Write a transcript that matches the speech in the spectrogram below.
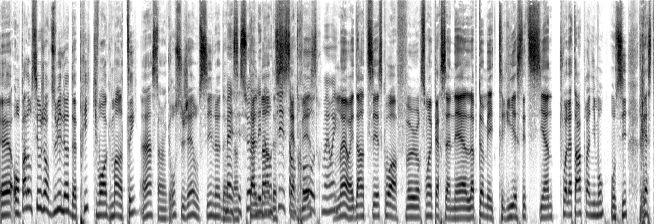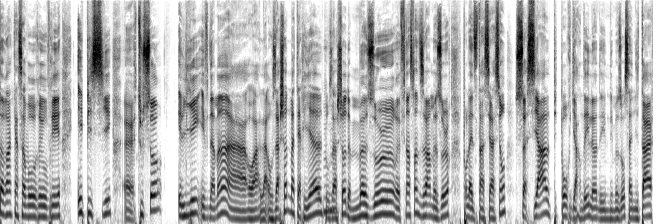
Euh, on parle aussi aujourd'hui là de prix qui vont augmenter. Hein, c'est un gros sujet aussi là. De, ben, c'est sûr, les dentistes entre autres. Mais oui. Ouais, ouais, dentistes, coiffeurs, soins personnels, optométrie, esthéticienne, toiletteur pour animaux aussi restaurant quand ça va réouvrir, épicier, euh, tout ça lié évidemment à, aux achats de matériel, aux mhm. achats de mesures, euh, financement de diverses mesures pour la distanciation sociale, puis pour garder là, des, mesures sanitaires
